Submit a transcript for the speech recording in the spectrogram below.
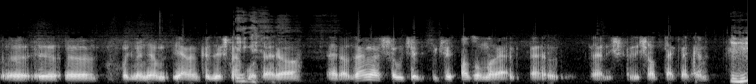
ö, ö, ö, hogy mondjam, jelentkezés nem volt erre, a, erre az állásra, úgyhogy, úgyhogy azonnal el, el, el, is, el is adták nekem. Uh-huh.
